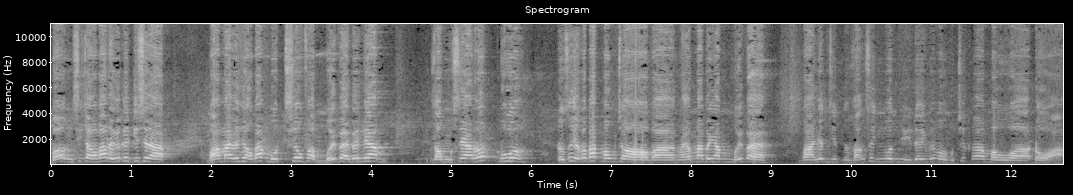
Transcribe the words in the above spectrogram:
Vâng, xin chào các bác đến với kênh Kia xe đạp Và hôm nay giới thiệu bác một siêu phẩm mới về bên em Dòng xe rốt đua Được rất nhiều các bác mong chờ và ngày hôm nay bên em mới về. Và nhân dịp Giáng sinh luôn thì đây với một chiếc ờ, màu ờ, đỏ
